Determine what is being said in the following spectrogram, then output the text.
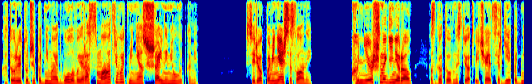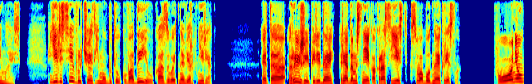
которые тут же поднимают головы и рассматривают меня с шальными улыбками. «Серёг, поменяешься с Ланой?» «Конечно, генерал», — с готовностью отвечает Сергей, поднимаясь. Елисей вручает ему бутылку воды и указывает на верхний ряд. «Это рыжий, передай, рядом с ней как раз есть свободное кресло». «Понял»,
